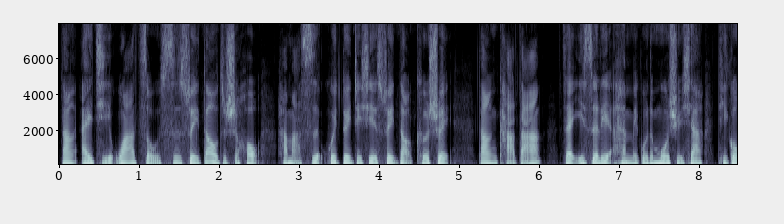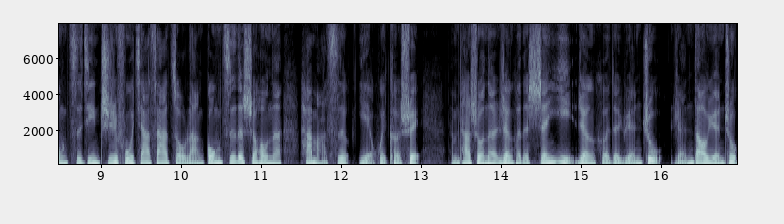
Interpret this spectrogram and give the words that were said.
当埃及挖走私隧道的时候，哈马斯会对这些隧道课税；当卡达在以色列和美国的默许下提供资金支付加萨走廊工资的时候呢，哈马斯也会课税。那么他说呢，任何的生意、任何的援助、人道援助，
